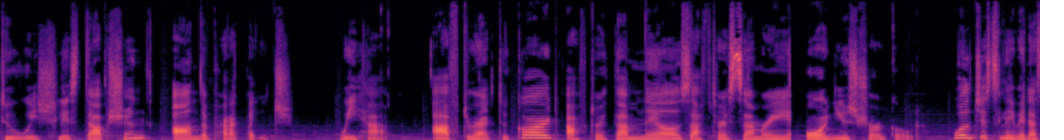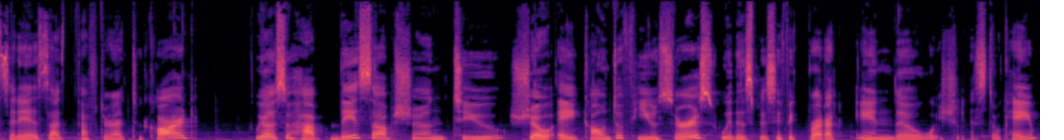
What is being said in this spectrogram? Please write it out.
to wish list option on the product page. We have after add to cart, after thumbnails, after summary, or use shortcode. We'll just leave it as it is at after add to cart. We also have this option to show a count of users with a specific product in the wish list, okay?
